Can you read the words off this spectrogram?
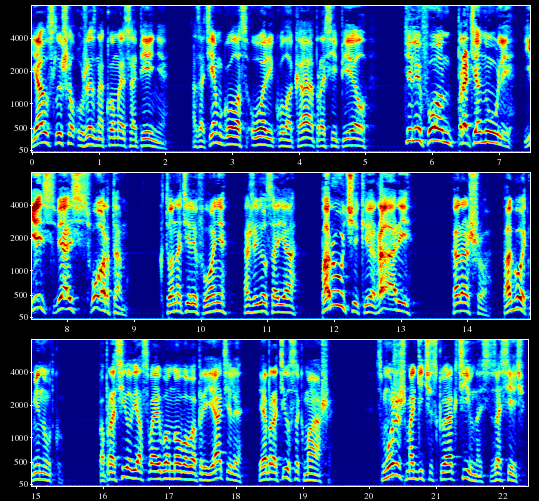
я услышал уже знакомое сопение, а затем голос Ори Кулака просипел «Телефон протянули! Есть связь с фортом!» «Кто на телефоне?» – оживился я. «Поручики, Рари!» «Хорошо, погодь минутку». Попросил я своего нового приятеля и обратился к Маше. «Сможешь магическую активность засечь?»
